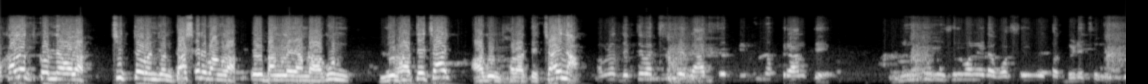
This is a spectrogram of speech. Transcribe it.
অকালত করেওয়ালা চিত্তরঞ্জন দাসের বাংলা। এই বাংলায় আমরা আগুন নিভাতে চাই আগুন ধরাতে চাই না। আমরা দেখতে পাচ্ছি যে রাজ্যের বিভিন্ন প্রান্তে হিন্দু মুসলমানের একটা অসহিষ্ণুতা বেড়ে চলেছে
